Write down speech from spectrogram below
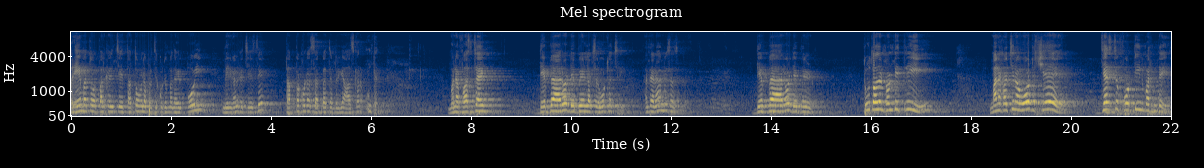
ప్రేమతో పలకరించే తత్వం ఉన్న ప్రతి కుటుంబం దగ్గరికి పోయి మీరు కనుక చేస్తే తప్పకుండా సభ్యత పెరిగే ఆస్కారం ఉంటుంది. మన ఫస్ట్ టైం డెబ్బై ఆరో డెబ్బై ఏడు లక్షల ఓట్లు వచ్చినాయి. అంతేనా మిస్ అసలు? డెబ్బై ఆరో డెబ్బై ఏడు. టూ థౌజండ్ ట్వంటీ త్రీ మనకు వచ్చిన vote share just fourteen percentage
